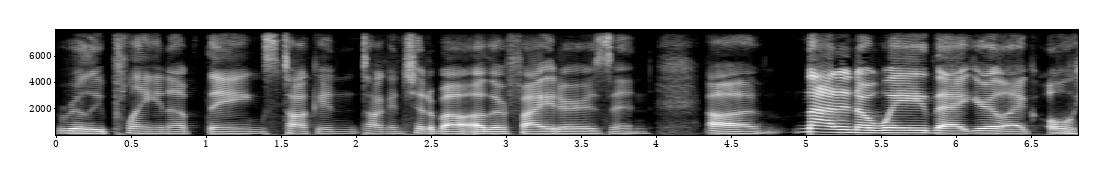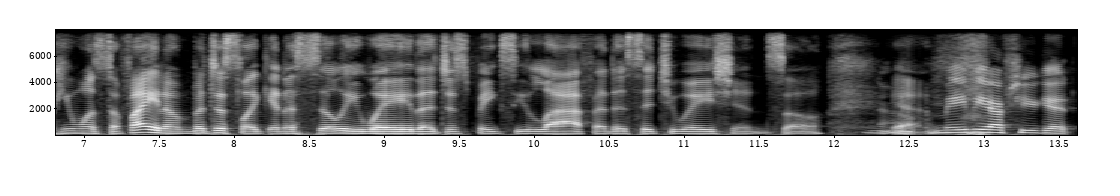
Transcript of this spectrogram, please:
really playing up things, talking talking shit about other fighters and uh not in a way that you're like, "Oh, he wants to fight him," but just like in a silly way that just makes you laugh at a situation. So, you know, Yeah. maybe after you get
